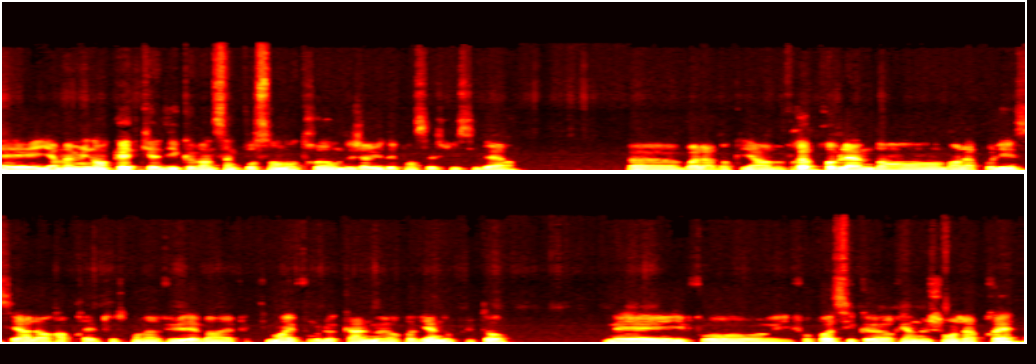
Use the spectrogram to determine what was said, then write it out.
Et il y a même une enquête qui a dit que 25% d'entre eux ont déjà eu des pensées suicidaires. Euh, voilà, donc il y a un vrai problème dans, dans la police. Et alors après tout ce qu'on a vu, eh ben effectivement, il faut que le calme revienne au plus tôt. Mais il faut, il faut pas aussi que rien ne change après,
